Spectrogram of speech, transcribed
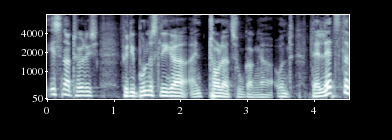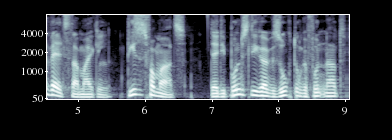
ist natürlich für die Bundesliga ein toller Zugang. Ja. Und der letzte Weltstar, Michael, dieses Formats, der die Bundesliga gesucht und gefunden hat,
